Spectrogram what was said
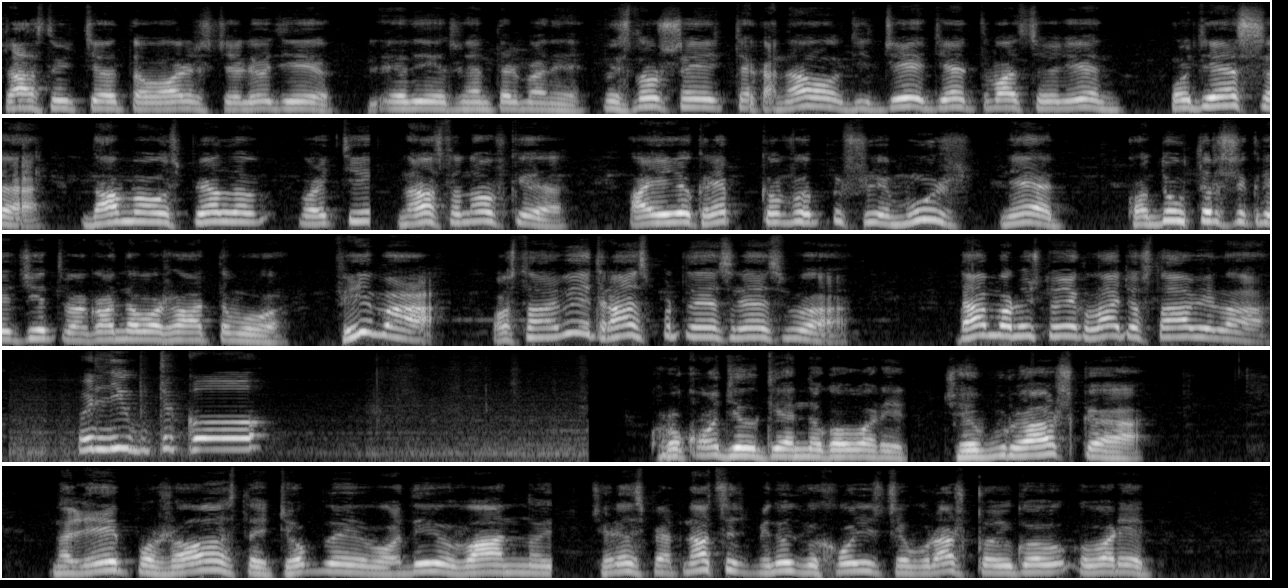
Здравствуйте, товарищи, люди, леди и джентльмены. Вы слушаете канал DJ Дед 21. Одесса. Дама успела войти на остановке, а ее крепко выпивший муж нет. Кондукторша кричит вагоновожатому. Фима, останови транспортное средство. Дама ручную гладь оставила. Липтико. Крокодил Генна говорит. Чебурашка, налей, пожалуйста, теплой воды в ванну. Через 15 минут выходит Чебурашка и го- говорит.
